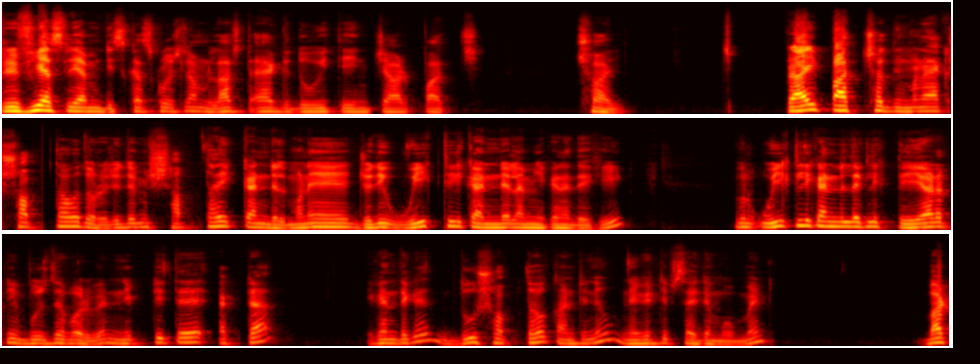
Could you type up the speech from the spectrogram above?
প্রিভিয়াসলি আমি ডিসকাস করেছিলাম লাস্ট এক, দুই, তিন, চার, পাঁচ, ছয়। প্রায় পাঁচ, ছ দিন মানে এক সপ্তাহ ধরে যদি আমি সাপ্তাহিক ক্যান্ডেল মানে যদি উইকলি ক্যান্ডেল আমি এখানে দেখি, দেখুন উইকলি ক্যান্ডেল দেখলে ক্লিয়ার আপনি বুঝতে পারবেন নিফটিতে একটা এখান থেকে দু সপ্তাহ কন্টিনিউ নেগেটিভ সাইডে মুভমেন্ট বাট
